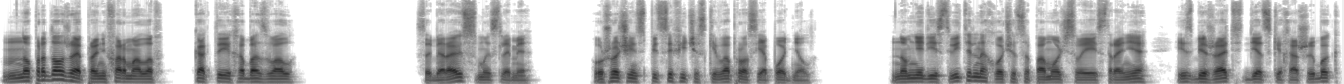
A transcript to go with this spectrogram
Но продолжай про неформалов как ты их обозвал?» Собираюсь с мыслями. Уж очень специфический вопрос я поднял. Но мне действительно хочется помочь своей стране избежать детских ошибок,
